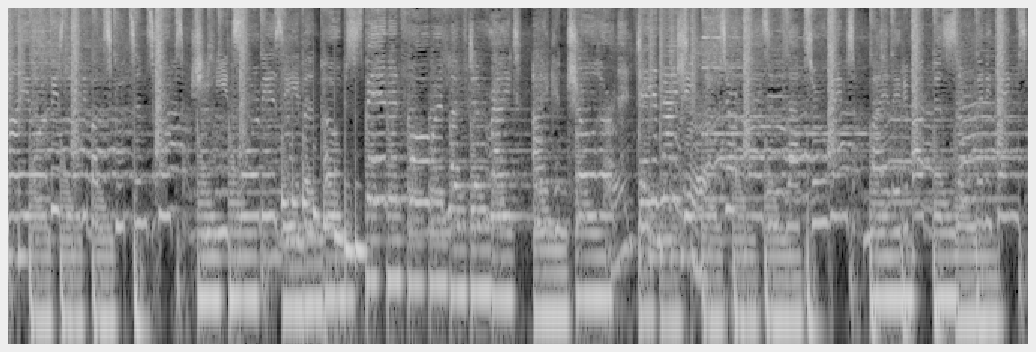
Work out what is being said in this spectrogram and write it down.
My Orbeez ladybug scoots and scoops. She eats Orbeez, even poops. Spinning forward, left and right. I control her day and night. She moves her eyes and flaps her wings. My ladybug does so many things.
